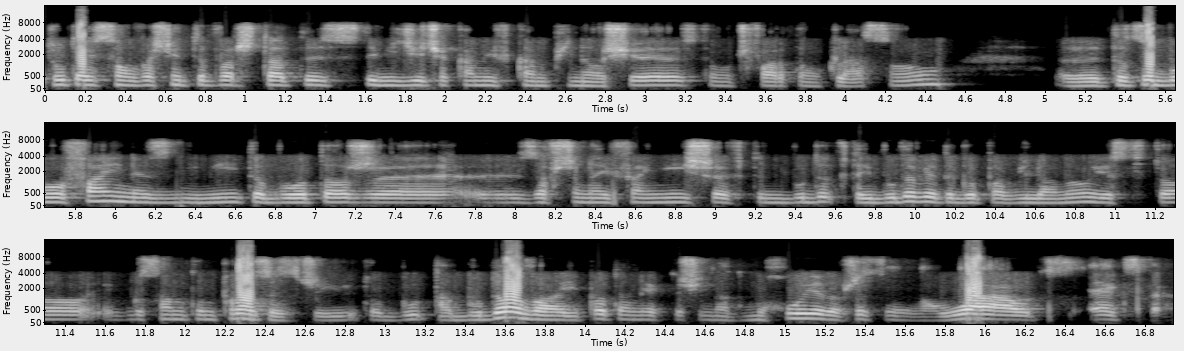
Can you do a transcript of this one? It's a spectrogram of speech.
Tutaj są właśnie te warsztaty z tymi dzieciakami w Campinosie, z tą czwartą klasą. To, co było fajne z nimi, to było to, że zawsze najfajniejsze w, tym, w tej budowie tego pawilonu jest to jakby sam ten proces, czyli to, ta budowa i potem jak to się nadmuchuje, to wszyscy mówią wow, to jest ekstra.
